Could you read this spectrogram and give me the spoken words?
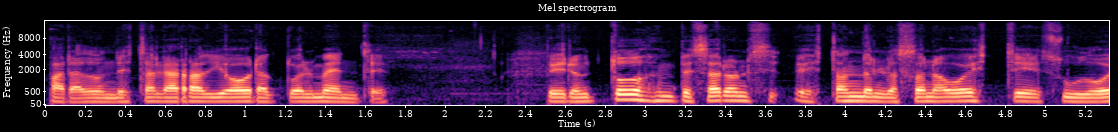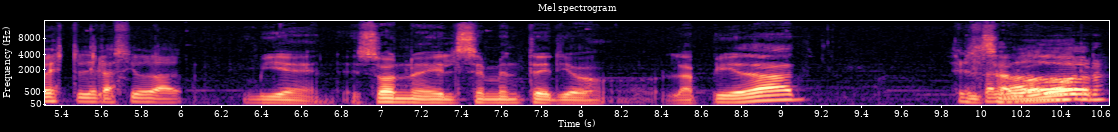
para donde está la radio ahora actualmente. Pero todos empezaron estando en la zona oeste, sudoeste de la ciudad. Bien, son el cementerio La Piedad, El, Salvador,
